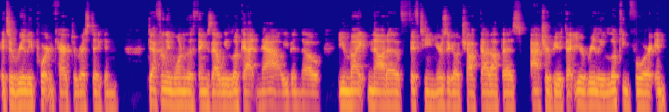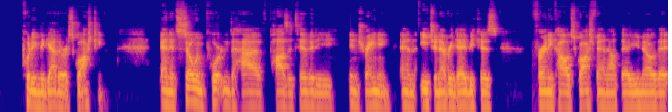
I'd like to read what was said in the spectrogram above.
it's a really important characteristic and definitely one of the things that we look at now, even though you might not have 15 years ago chalked that up as attribute that you're really looking for in putting together a squash team. And it's so important to have positivity in training and each and every day because for any college squash fan out there, you know that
